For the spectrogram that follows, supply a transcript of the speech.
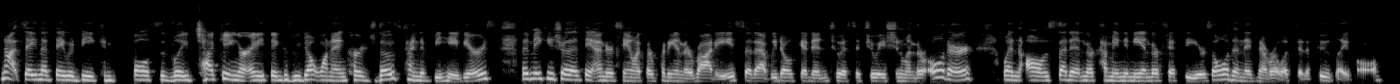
not saying that they would be compulsively checking or anything because we don't want to encourage those kind of behaviors, but making sure that they understand what they're putting in their body so that we don't get into a situation when they're older, when all of a sudden they're coming to me and they're 50 years old and they've never looked at a food label.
